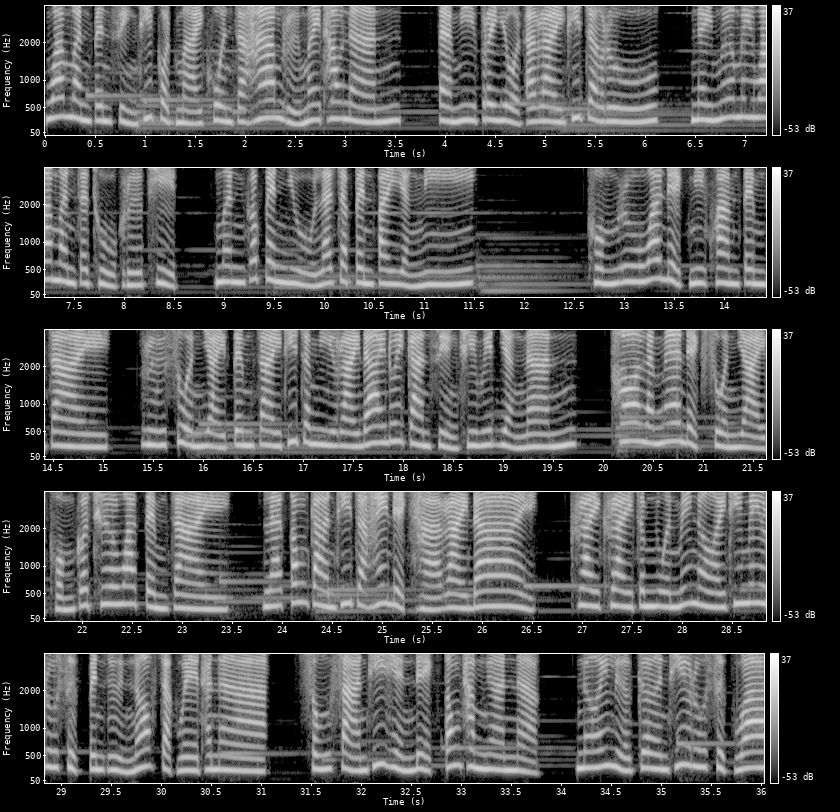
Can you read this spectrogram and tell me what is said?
ว่ามันเป็นสิ่งที่กฎหมายควรจะห้ามหรือไม่เท่านั้น แต่มีประโยชน์อะไรที่จะรู้ ในเมื่อไม่ว่ามันจะถูกหรือผิด มันก็เป็นอยู่และจะเป็นไปอย่างนี้ ผมรู้ว่าเด็กมีความเต็มใจ หรือส่วนใหญ่เต็มใจที่จะมีรายได้ด้วยการเสี่ยงชีวิตอย่างนั้น พ่อและแม่เด็กส่วนใหญ่ผมก็เชื่อว่าเต็มใจ และต้องการที่จะให้เด็กหารายได้ ใครๆจำนวนไม่น้อยที่ไม่รู้สึกเป็นอื่นนอกจากเวทนา สงสารที่เห็นเด็กต้องทำงานหนัก น้อยเหลือเกินที่รู้สึกว่า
